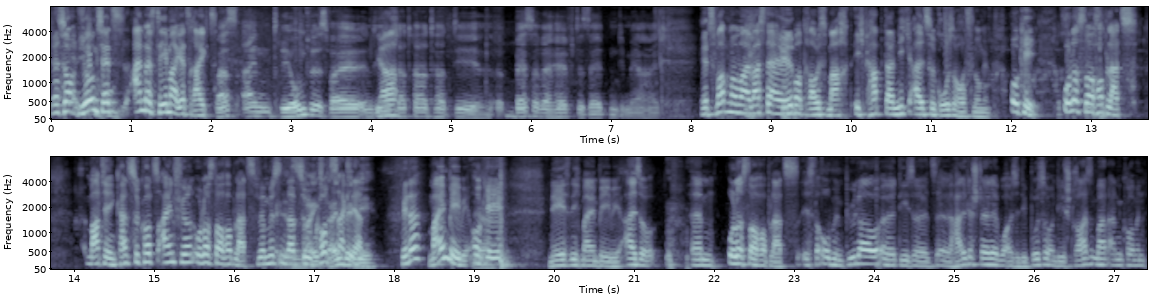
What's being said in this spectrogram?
Das So, Jungs, jetzt anderes Thema, jetzt reicht's. Was ein Triumph ist, weil in diesem Ja. Stadtrat hat die äh, bessere Hälfte selten die Mehrheit. Jetzt warten wir mal, was der Herr Hilbert draus macht. Ich habe da nicht allzu große Hoffnungen. Okay, Ullersdorfer Platz. Martin, kannst du kurz einführen, Ullersdorfer Platz? Wir müssen dazu kurz erklären. Baby. Bitte? Mein Baby, okay. Nee, ist nicht mein Baby. Also, ähm, Ullersdorfer Platz ist da oben in Bühlau, äh, diese äh, Haltestelle, wo also die Busse und die Straßenbahn ankommen,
